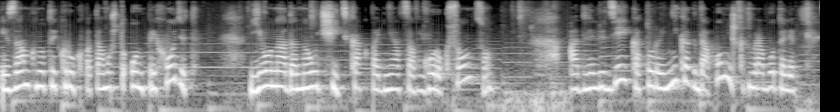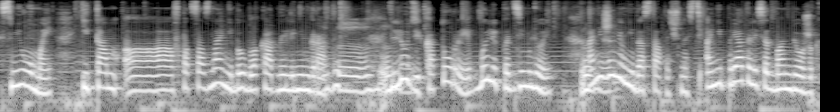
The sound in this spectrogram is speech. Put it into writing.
И замкнутый круг, потому что он приходит – его надо научить, как подняться в гору к солнцу, а для людей, которые никогда... Помнишь, как мы работали с миомой, и там э, в подсознании был блокадный Ленинград? Угу, угу. Люди, которые были под землей, Угу. Они жили в недостаточности, они прятались от бомбежек,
